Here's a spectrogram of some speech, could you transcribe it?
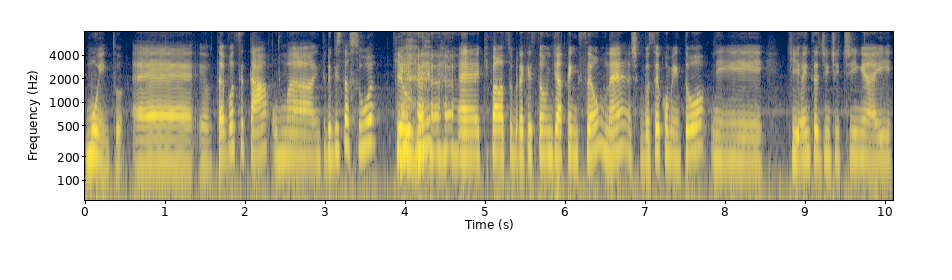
Muito. É, eu até vou citar uma entrevista sua que eu vi, é, que fala sobre a questão de atenção, né? Acho que você comentou e, que antes a gente tinha aí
